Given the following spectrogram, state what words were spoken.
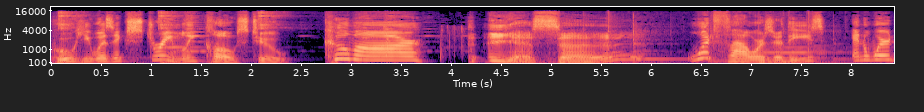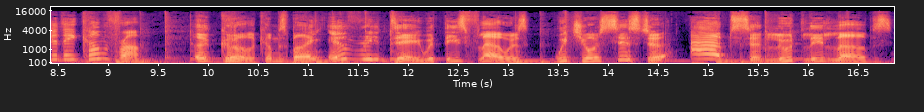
who he was extremely close to. Kumar! Yes, sir. What flowers are these, and where do they come from? A girl comes by every day with these flowers, which your sister absolutely loves.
